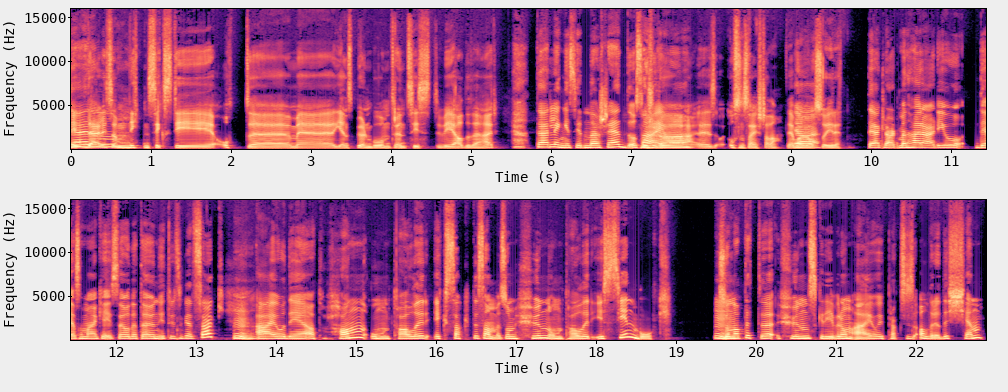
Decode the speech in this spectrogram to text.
det, det, er, liksom 1968 med Jens Bjørneboe omtrent sist vi hadde det her. Det er lenge siden det har skjedd, og så er jo Osen Seierstad, da. Det var ja. jo også i retten. Det er klart, men her er det jo det som er caset, og dette er jo en ytringsfrihetssak, mm. er jo det at han omtaler eksakt det samme som hun omtaler i sin bok. Mm. Sånn at dette hun skriver om, er jo i praksis allerede kjent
